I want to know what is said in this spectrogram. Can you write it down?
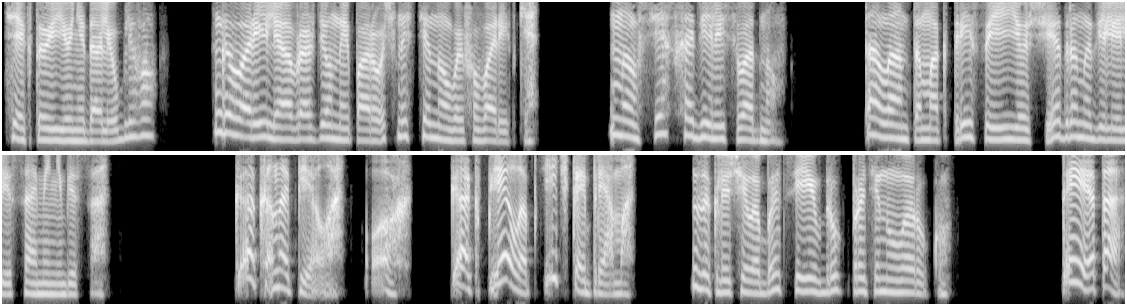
Те, кто ее недолюбливал, говорили о врожденной порочности новой фаворитки. Но все сходились в одном. Талантом актрисы ее щедро наделили сами небеса. «Как она пела! Ох, как пела птичкой прямо!» Заключила Бетси и вдруг протянула руку. «Ты это,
